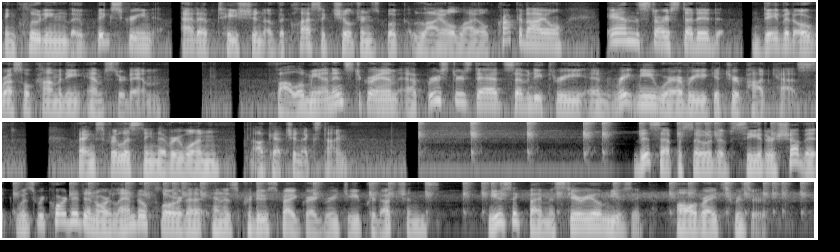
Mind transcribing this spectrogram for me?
including the big screen adaptation of the classic children's book Lyle Lyle Crocodile and the star studded David O. Russell comedy Amsterdam. Follow me on Instagram at Brewster'sDad73 and rate me wherever you get your podcast. Thanks for listening, everyone. I'll catch you next time. This episode of See It or Shove It was recorded in Orlando, Florida, and is produced by Gregory G. Productions. Music by Mysterio Music, all rights reserved.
